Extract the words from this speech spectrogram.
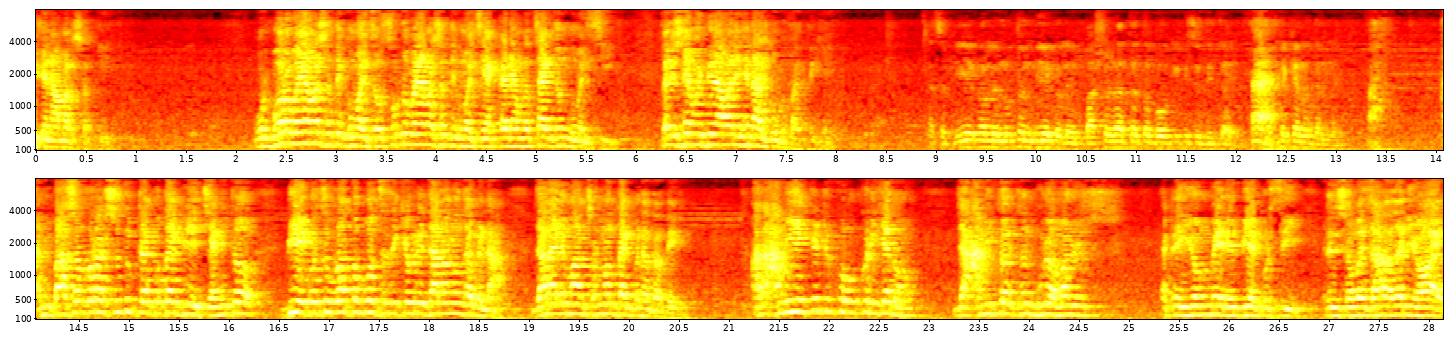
এখানে আমার সাথে। ওর বড় ভাই আমার সাথে ঘুমাইছে ওর ছোট ভাই আমার সাথে ঘুমাইছে এক কানে আমরা চারজন ঘুমাইছি। তাহলে সে ওই দিন আমার এখানে আসব কোথা থেকে? আচ্ছা বিয়ে করলে নতুন বিয়ে করলে বাসর রাতে তো বউকে কিছু দিতে হয়। হ্যাঁ। কেন দেন না আমি বাসর করার সুযোগটা কোথায় পেয়েছি? আমি তো বিয়ে করছি ওরা তো বলছে যে কেউ জানানো যাবে না। জানাইলে মান সম্মান থাকবে না তাদের। আর আমি একটু একটু কম করি কেন? যে আমি তো একজন বুড়া মানুষ একটা ইয়ং মেয়েরে বিয়ে করছি যদি সবাই জানাজানি হয়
